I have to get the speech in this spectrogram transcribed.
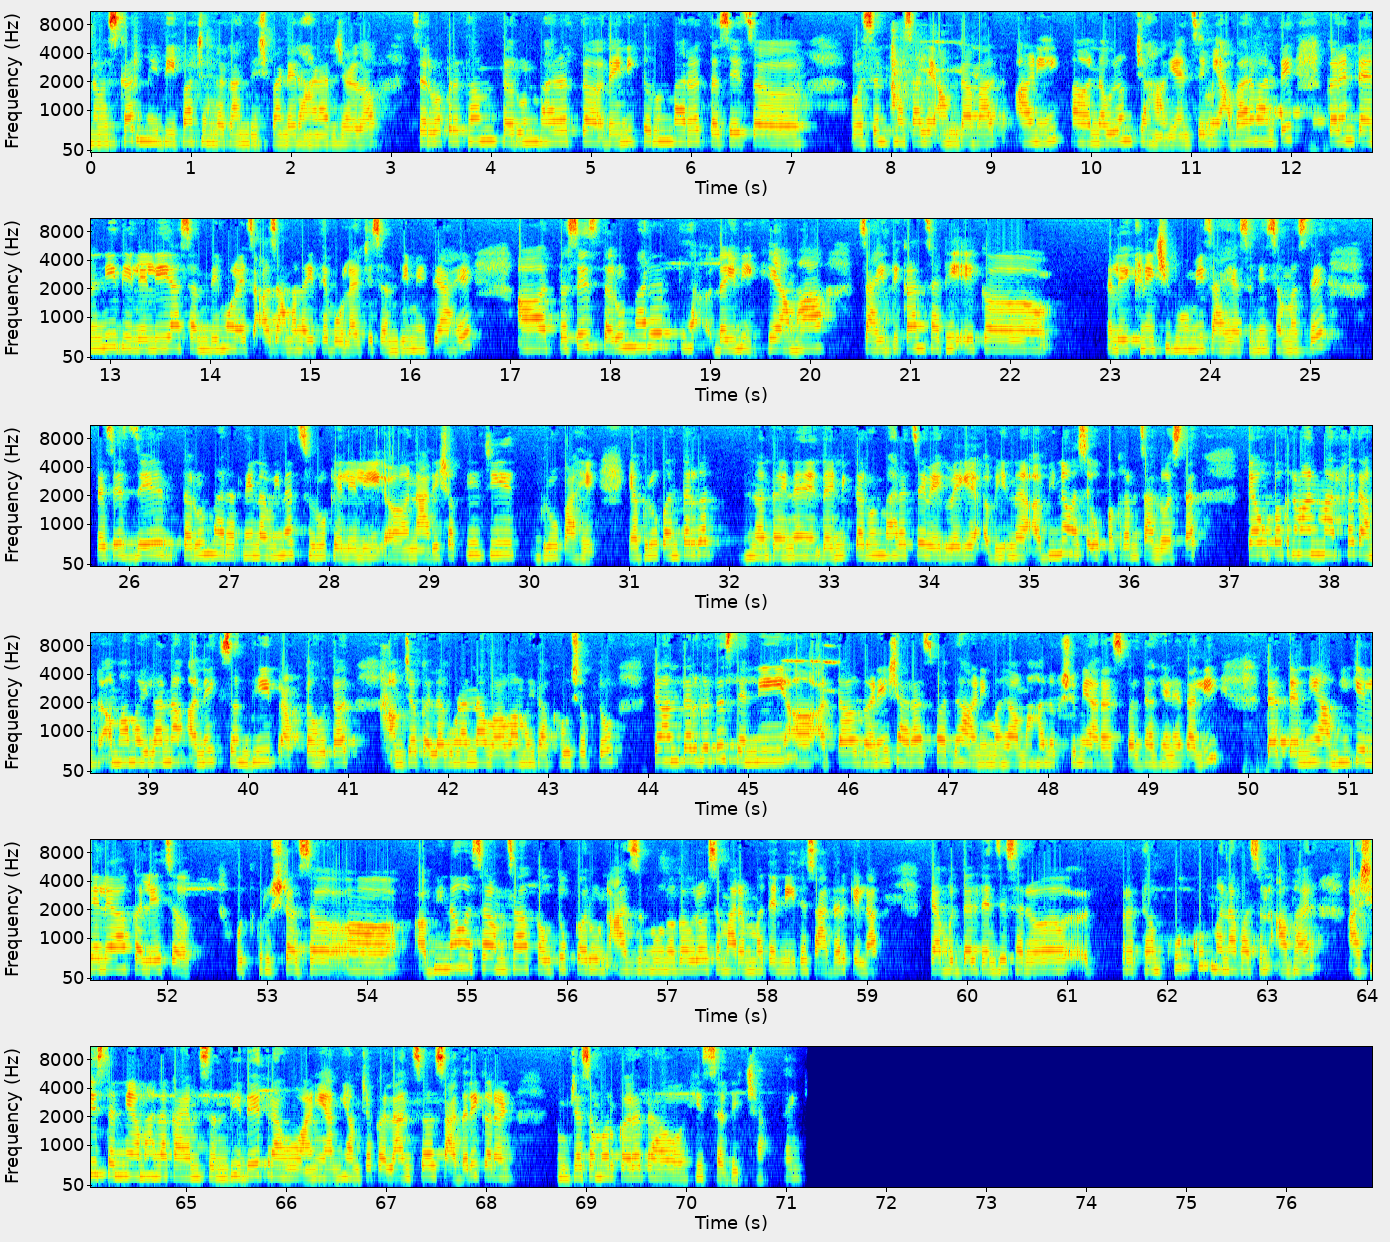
नमस्कार मी दीपा चंद्रकांत देशपांडे राहणार जळगाव. सर्वप्रथम तरुण भारत दैनिक तरुण भारत तसेच वसंत मसाले अहमदाबाद आणि नवरंग चहा यांचे मी आभार मानते. कारण त्यांनी दिलेली या संधीमुळेच आज आम्हाला इथे बोलायची संधी मिळते आहे. तसेच तरुण भारत दैनिक हे आम्हा साहित्यिकांसाठी एक लेखण्याची भूमीच आहे असं मी समजते. तसेच जे तरुण भारतने नवीनच सुरू केलेली नारी शक्ती जी ग्रुप आहे या ग्रुप अंतर्गत दैन- दैनिक तरुण भारतचे वेगवेगळे अभिन अभिनव असे उपक्रम चालू असतात. त्या उपक्रमांमार्फत आम्हा महिलांना अनेक संधी प्राप्त होतात. आमच्या कलागुणांना वाव आम्ही दाखवू शकतो. त्या अंतर्गतच त्यांनी आता गणेश आरा स्पर्धा आणि महा- महालक्ष्मी आरा स्पर्धा घेण्यात आली. त्यात त्यांनी आम्ही केलेल्या कलेचं उत्कृष्ट असं अभिनव असं आमचा कौतुक करून आज गुणगौरव समारंभ त्यांनी इथे सादर केला. त्याबद्दल त्यांचे सर्व प्रथम खूप खूप मनापासून आभार. अशीच त्यांनी आम्हाला कायम संधी देत राहो आणि आम्ही आमच्या कलांचं सादरीकरण तुमच्यासमोर करत राहावं हीच सदिच्छा. थँक्यू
